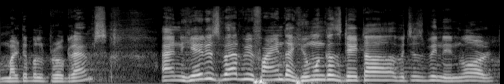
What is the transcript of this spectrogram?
multiple programs. And here is where we find the humongous data which has been involved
